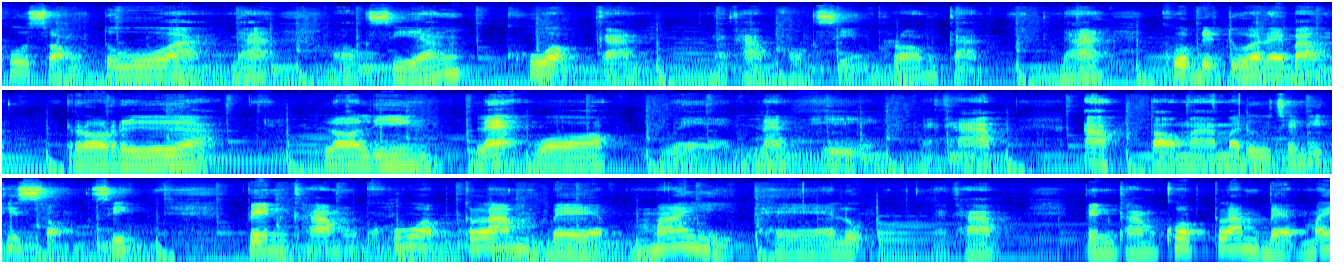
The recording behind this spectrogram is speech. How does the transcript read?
คู่ 2 ตัวนะออกเสียงควบกันนะครับออกเสียงพร้อมกันนะควบด้วยตัวอะไรบ้าง รอเรือลอลิง และวอแหวนนั่นเองนะครับอ้าวต่อมามาดูชนิดที่ 2 สิ เป็นคำควบกล้ำแบบไม่แท้ลูกนะครับ เป็นคำควบกล้ำแบบไม่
